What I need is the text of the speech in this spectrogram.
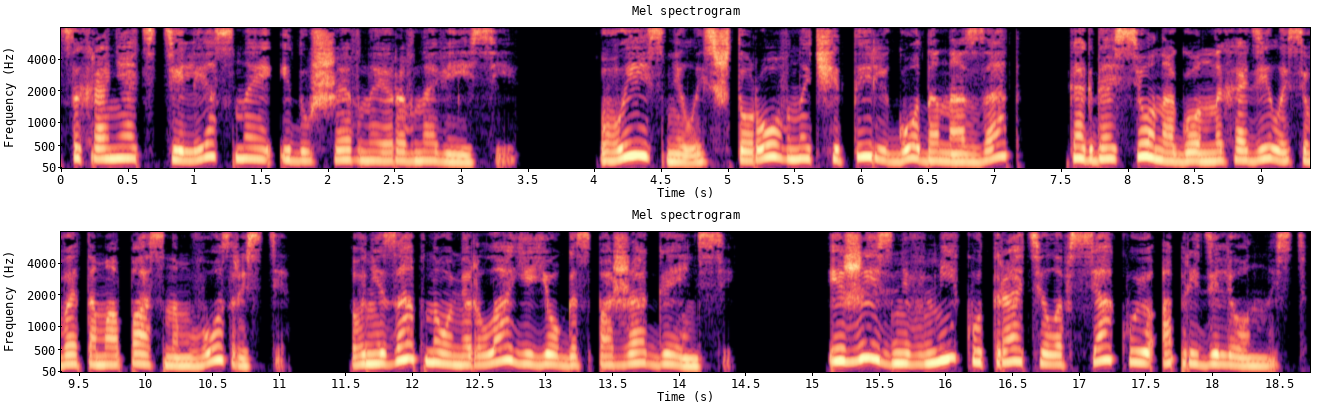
сохранять телесное и душевное равновесие. Выяснилось, что ровно четыре года назад, когда Сёнагон находилась в этом опасном возрасте, внезапно умерла ее госпожа Гэнси, и жизнь вмиг утратила всякую определенность.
